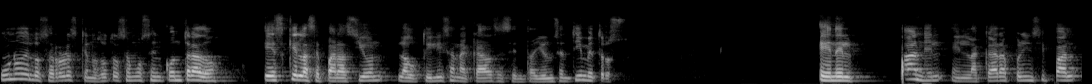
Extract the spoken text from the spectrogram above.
uno de los errores que nosotros hemos encontrado es que la separación la utilizan a cada 61 centímetros. En el panel, en la cara principal,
